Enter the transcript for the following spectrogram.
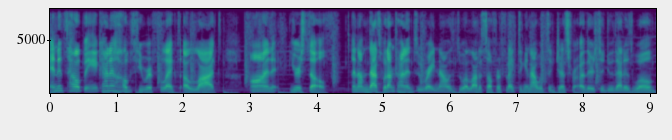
and it's helping. It kind of helps you reflect a lot on yourself. And um, that's what I'm trying to do right now is do a lot of self-reflecting, and I would suggest for others to do that as well.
